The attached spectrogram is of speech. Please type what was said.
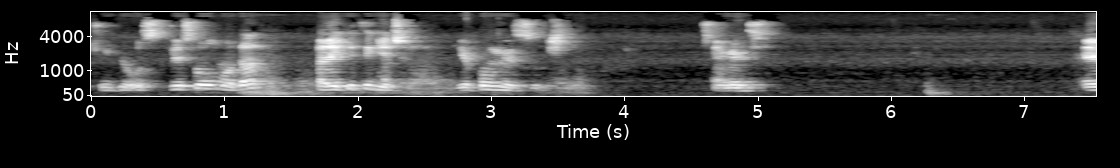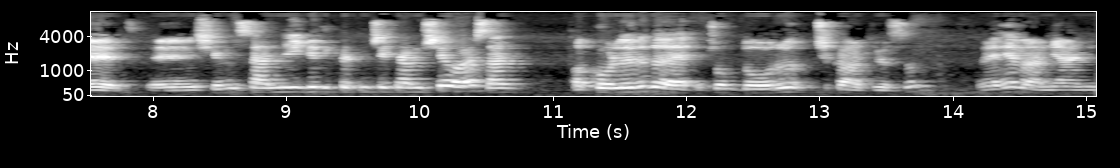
Çünkü o stres olmadan harekete geç. Yapamıyorsun işte. Evet. Evet. e, şimdi seninle ilgili dikkatimi çeken bir şey var. Sen akorları da çok doğru çıkartıyorsun. Ve hemen yani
